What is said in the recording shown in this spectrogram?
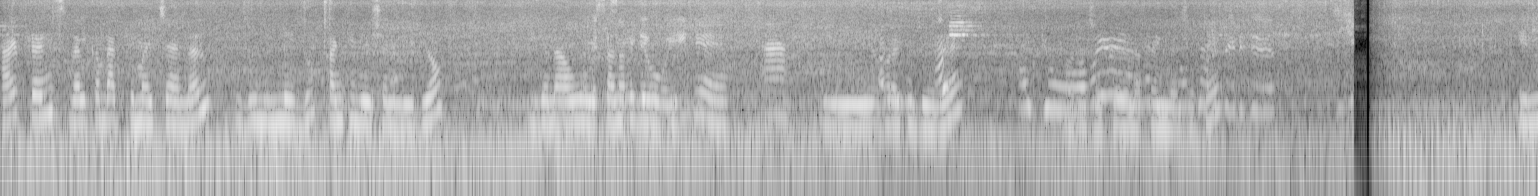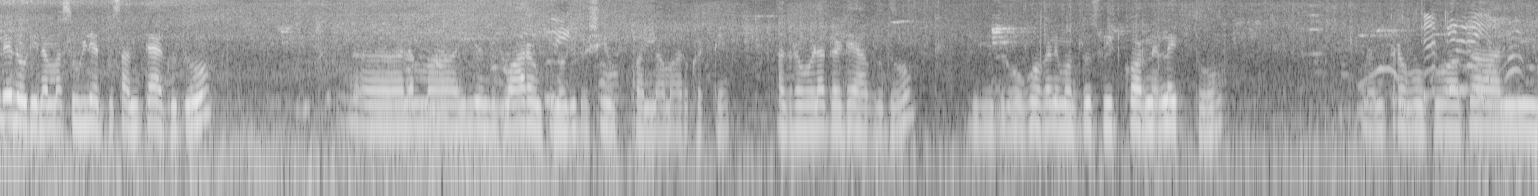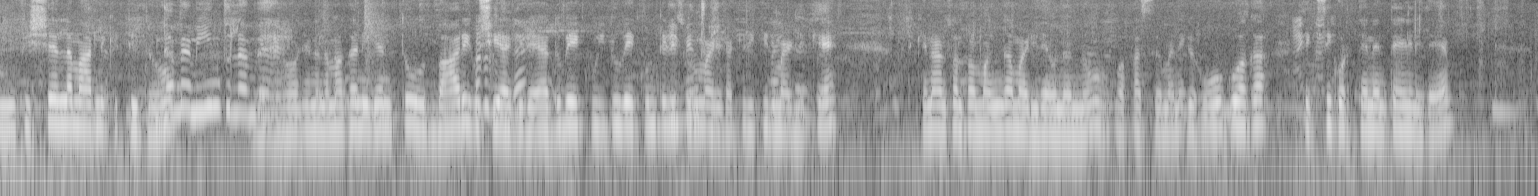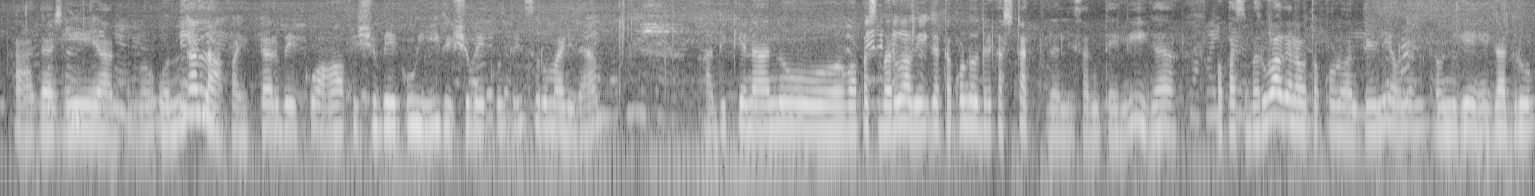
Hi friends welcome back to my channel ಇದು ನಿನ್ನೆದು continuation video ಈಗ ನಾವು ಸಂತೆಗೆ ಹೋಗಲಿಕ್ಕೆ ಹೊರಟಿದ್ದೇವೆ. ಅವರ ಜೊತೆ ನನ್ನ ಫ್ರೆಂಡ್ನ ಜೊತೆ. ಇಲ್ಲೇ ನೋಡಿ ನಮ್ಮ ಸುಳ್ಳ್ಯದ್ದು ಸಂತೆ ಆಗೋದು. ನಮ್ಮ ಇಲ್ಲಿ ಒಂದು ದ್ವಾರ ಉಂಟು ನೋಡಿ ಕೃಷಿ ಉತ್ಪನ್ನ ಮಾರುಕಟ್ಟೆ. ಅದರ ಒಳಗಡೆ ಆಗೋದು. ಇಲ್ಲಿ ಎದುರು ಹೋಗುವಾಗಲೇ ಮೊದಲು ಸ್ವೀಟ್ ಕಾರ್ನೆಲ್ಲ ಇತ್ತು. ನಂತರ ಹೋಗುವಾಗ ಅಲ್ಲಿ ಫಿಶ್ ಎಲ್ಲ ಮಾರ್ಲಿಕ್ಕೆ ಇಟ್ಟಿದ್ರು. ನೋಡಿ ನನ್ನ ಮಗನಿಗಂತೂ ಭಾರಿ ಖುಷಿಯಾಗಿದೆ. ಅದು ಬೇಕು ಇದು ಬೇಕು ಅಂತೇಳಿ ಶುರು ಮಾಡಿದ ಕಿರಿಕಿರಿ ಮಾಡಲಿಕ್ಕೆ. ಅದಕ್ಕೆ ನಾನು ಸ್ವಲ್ಪ ಮಂಗ ಮಾಡಿದೆ ಅವನನ್ನು. ವಾಪಸ್ ಮನೆಗೆ ಹೋಗುವಾಗ ತೆಗ್ಸಿ ಕೊಡ್ತೇನೆ ಅಂತ ಹೇಳಿದೆ. ಹಾಗಾಗಿ ಅದು ಒಂದಲ್ಲ ಫೈಟರ್ ಬೇಕು ಆ ಫಿಶ್ ಬೇಕು ಈ ಫಿಶ್ ಬೇಕು ಅಂತೇಳಿ ಶುರು ಮಾಡಿದ. ಅದಕ್ಕೆ ನಾನು ವಾಪಸ್ ಬರುವಾಗ ಈಗ ತಗೊಂಡು ಹೋದರೆ ಕಷ್ಟ ಆಗ್ತದೆ ಅಲ್ಲಿ ಸಂತೆಯಲ್ಲಿ. ಈಗ ವಾಪಸ್ ಬರುವಾಗ ನಾವು ತಗೊಳ್ಳುವ ಅಂತೇಳಿ ಅವನನ್ನು, ಅವನಿಗೆ ಹೇಗಾದರೂ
